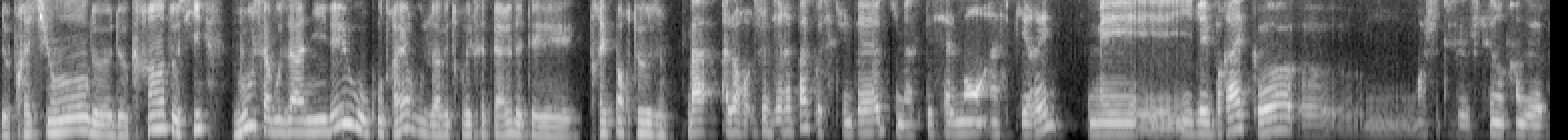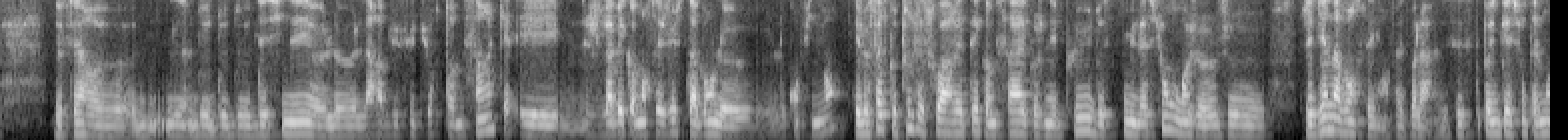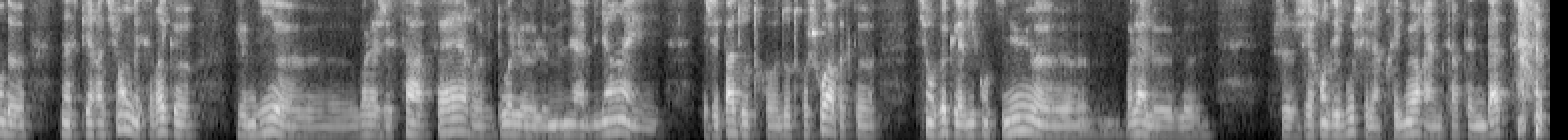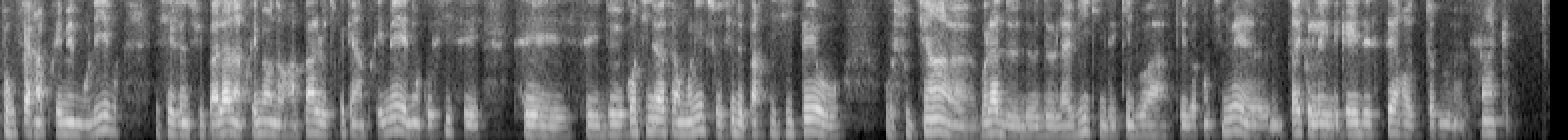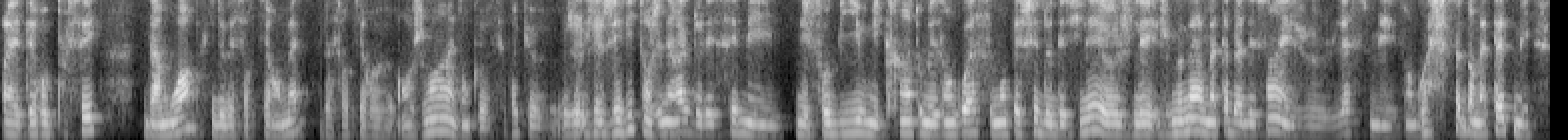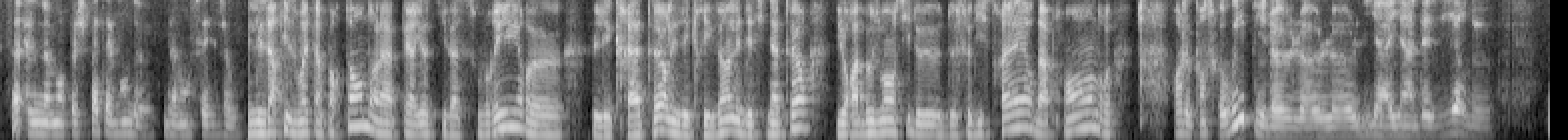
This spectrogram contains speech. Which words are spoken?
de, pression, de, de, crainte aussi. Vous, ça vous a annihilé ou au contraire, vous avez trouvé que cette période était très porteuse? Bah, Alors, je ne dirais pas que c'est une période qui m'a spécialement inspiré, mais il est vrai que euh, moi, je, suis en train de, de faire, euh, de, de, dessiner euh, l'Arabe du futur tome 5 et je l'avais commencé juste avant le, confinement. Et le fait que tout se soit arrêté comme ça et que je n'ai plus de stimulation, moi je, j'ai bien avancé en fait. Voilà, c'était pas une question tellement d'inspiration, mais c'est vrai que je me dis, euh, voilà, j'ai ça à faire, je dois le, mener à bien et, et j'ai pas d'autre choix parce que si on veut que la vie continue, voilà, le, j'ai rendez-vous chez l'imprimeur à une certaine date pour faire imprimer mon livre. Et si je ne suis pas là, l'imprimeur n'aura pas le truc à imprimer. Et donc aussi, c'est de continuer à faire mon livre, c'est aussi de participer au, soutien euh, voilà, de, la vie qui, qui, doit, qui doit continuer. Euh, c'est vrai que les, les cahiers d'Esther, euh, tome 5, a été repoussé d'un mois, parce qu'il devait sortir en mai, il va sortir euh, en juin, et donc euh, c'est vrai que j'évite en général de laisser mes, mes, phobies ou mes craintes ou mes angoisses m'empêcher de dessiner. Euh, je, les, je me mets à ma table à dessin et je laisse mes angoisses dans ma tête, mais ça, elles ne m'empêchent pas tellement d'avancer, j'avoue. Les artistes vont être importants dans la période qui va s'ouvrir, les créateurs, les écrivains, les dessinateurs. Il y aura besoin aussi de, de se distraire, d'apprendre. Oh, je pense que oui, puis il le, le, y, a, y a un désir de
